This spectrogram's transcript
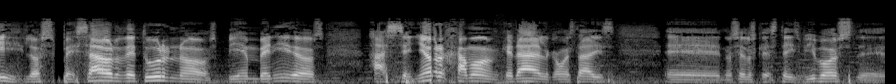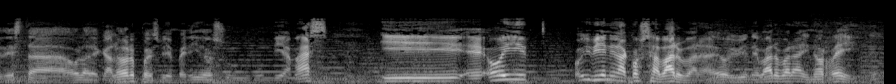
Los pesados de turnos, bienvenidos a Señor Jamón, ¿qué tal? ¿Cómo estáis? Eh, no sé, los que estéis vivos de, esta ola de calor, pues bienvenidos un, un día más. Y eh, hoy, hoy viene la cosa bárbara, ¿eh? hoy viene bárbara y no rey, ¿eh?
